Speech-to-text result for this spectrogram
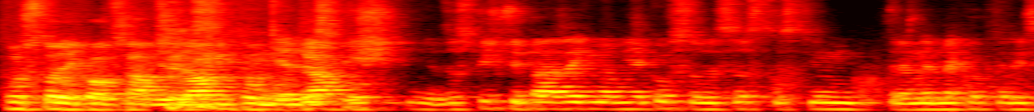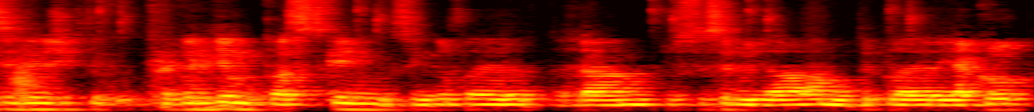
plus to někoho třeba k tomu Mě to spíš, mě to spíš připadá zajímavý jako v souvislosti s tím trendem, jako který se děje, že k takovým těm klasickým single player hrám prostě se dodělává multiplayer jako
